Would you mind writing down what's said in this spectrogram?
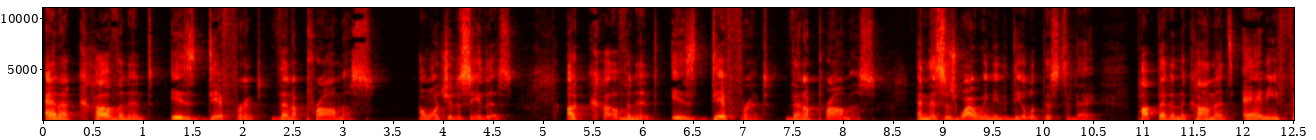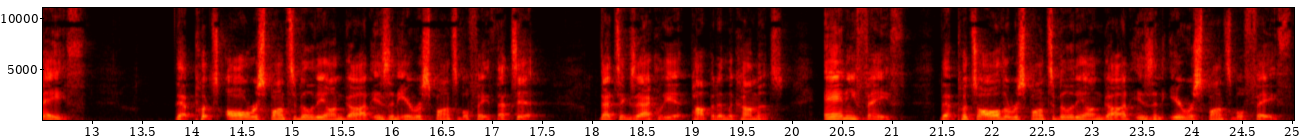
And a covenant is different than a promise. I want you to see this. A covenant is different than a promise. And this is why we need to deal with this today. Pop that in the comments. Any faith that puts all responsibility on God is an irresponsible faith. That's it. That's exactly it. Pop it in the comments. Any faith that puts all the responsibility on God is an irresponsible faith.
